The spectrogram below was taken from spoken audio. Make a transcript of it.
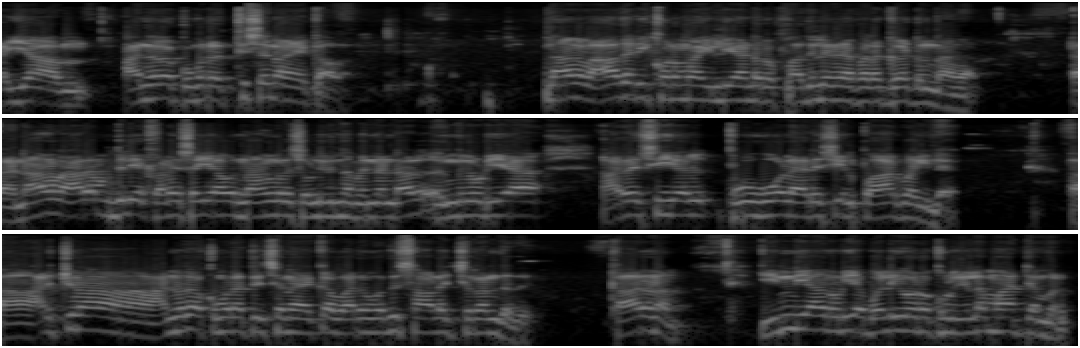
ஐயா அனுரகுமர திசநாயக்கா நாங்கள் ஆதரிக்கணுமா இல்லையான்ற ஒரு பதில் பல கேட்டிருந்தாங்க. நாங்கள் ஆரம்பத்திலேயே கடைசியாக நாங்கள் சொல்லியிருந்தோம் என்னென்றால் எங்களுடைய அரசியல் பூகோள அரசியல் பார்வையில் அர்ச்சுனா அனுரகுமார அனுரகுமர திசநாயக்கா வருவது சாலை சிறந்தது. காரணம் இந்தியாவுடைய வெளியுறவு கொள்கையில மாற்றம் வரும்.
